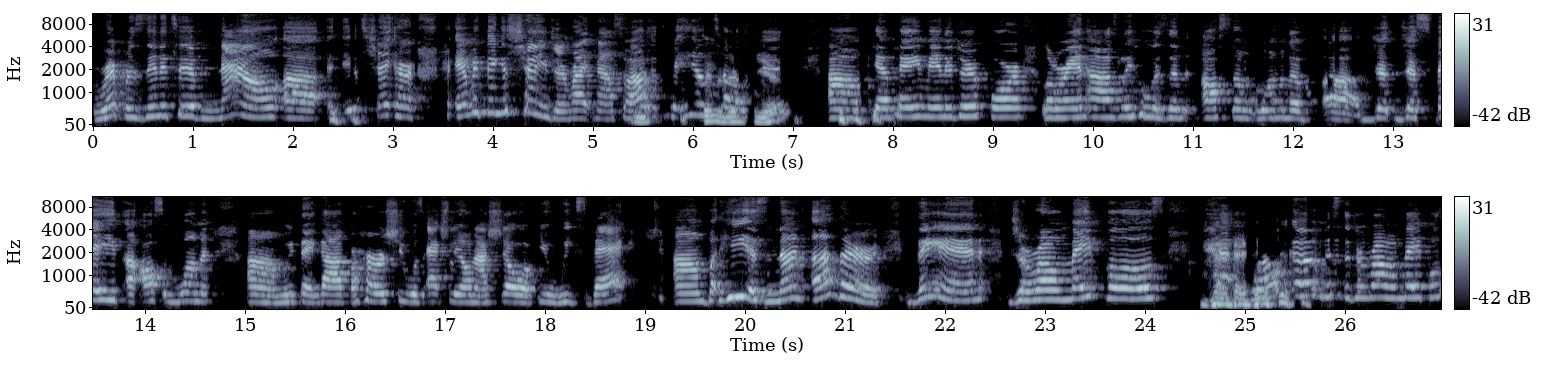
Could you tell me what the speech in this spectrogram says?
representative now. Uh, it's cha- her, everything is changing right now. So I'll just let him tell us. yeah. Um, campaign manager for Loranne Ausley, who is an awesome woman of uh, just, just faith, an awesome woman. Um, we thank God for her. She was actually on our show a few weeks back. Um, but he is none other than Jerome Maples. Welcome, Mr. Jerome Maples.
